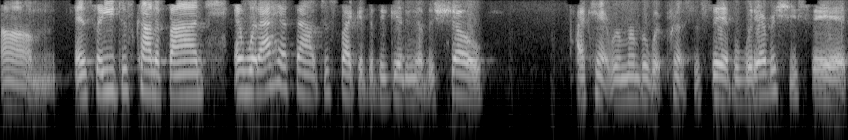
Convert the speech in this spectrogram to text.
Um, and so you just kind of find, and what I have found, just like at the beginning of the show, I can't remember what Princess said, but whatever she said,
